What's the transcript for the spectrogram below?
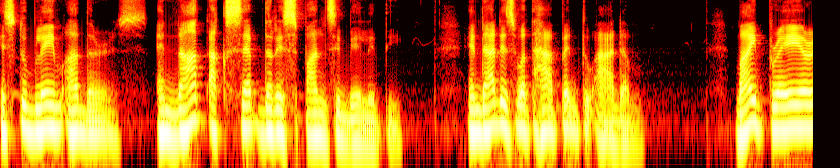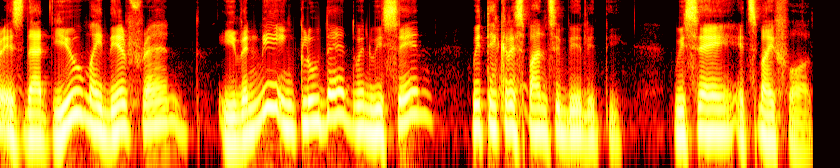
is to blame others and not accept the responsibility. And that is what happened to Adam. My prayer is that you, my dear friend, even me included, when we sin, we take responsibility. We say, it's my fault.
